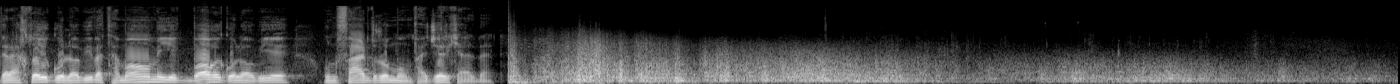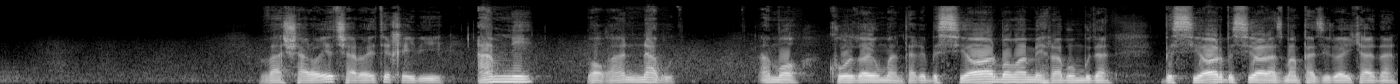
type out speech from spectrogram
درختای گلابی و تمام یک باغ گلابی اون فرد رو منفجر کردن. و شرایط شرایط خیلی امنی واقعا نبود. اما کردای اون منطقه بسیار با من مهربون بودن بسیار بسیار از من پذیرایی کردن.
